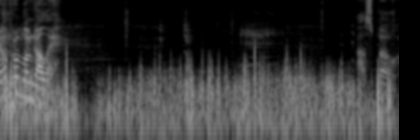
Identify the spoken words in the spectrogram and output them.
your problem, Dolly? That's Bo.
